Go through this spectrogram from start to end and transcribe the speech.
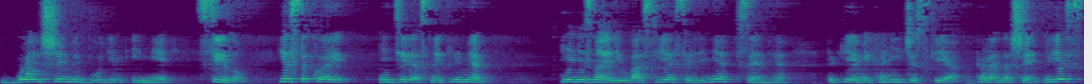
больше мы будем иметь силу. Есть такой интересный пример – я не знаю, ли у вас есть или нет в СНГ такие механические карандаши. Но есть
